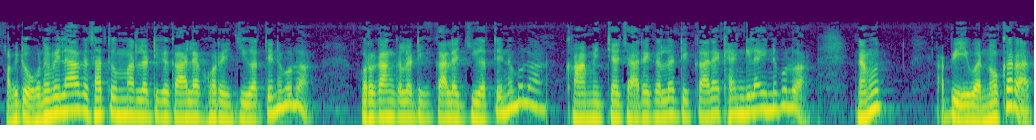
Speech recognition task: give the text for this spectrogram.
අපිට ඕන වෙලාවක සතුන් මරලා ටික කාලයක් හොරෙන් ජීවත් වෙන්න පුළුවන්. හොරකම් කරලා ටික කාලයක් ජීවත් වෙන්න පුළුවන්. කාමීත්‍යාචාරය කරලා ටික කාලයක් හැංගිලා ඉන්න පුළුවන්. නමුත් අපි ඒව නොකරත්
